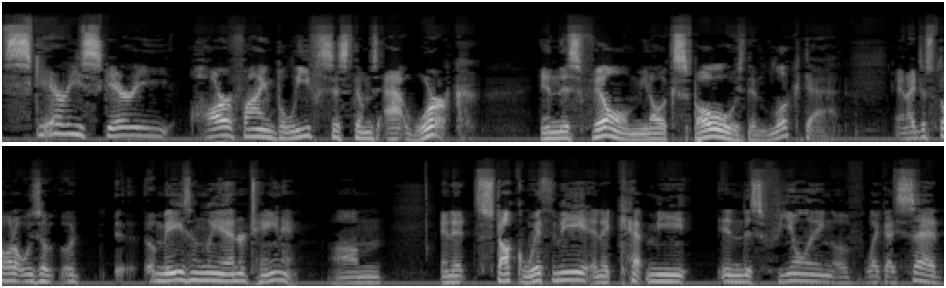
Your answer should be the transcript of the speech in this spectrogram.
scary, scary, horrifying belief systems at work in this film, you know, exposed and looked at. And I just thought it was a, a, amazingly entertaining. Um, and it stuck with me and it kept me in this feeling of, like I said,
